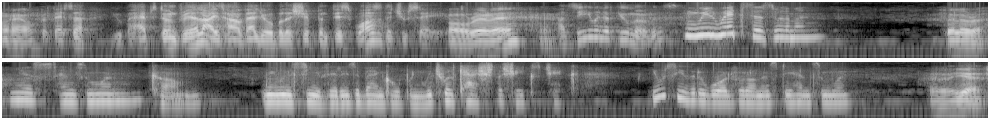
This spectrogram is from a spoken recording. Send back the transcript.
Well, Professor, you perhaps don't realize how valuable a shipment this was that you saved. oh, really? I'll see you in a few moments. We'll wait, Sir Suleiman. Falura. Yes, handsome one, come. We will see if there is a bank open which will cash the Sheikh's check. You see the reward for honesty, handsome one. Uh, yes,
